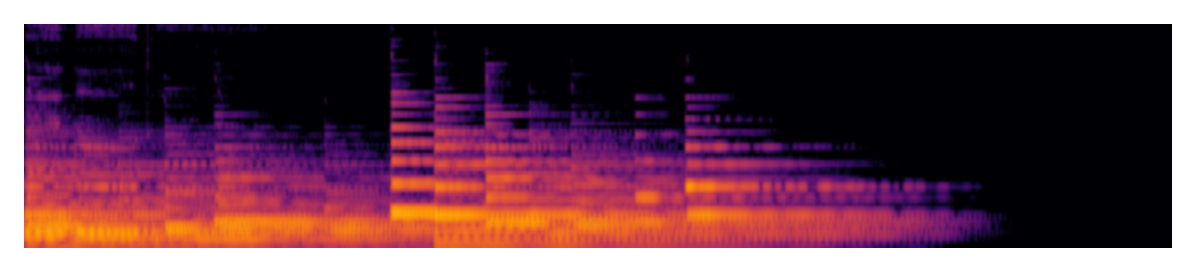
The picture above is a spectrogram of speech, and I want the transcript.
Mm.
